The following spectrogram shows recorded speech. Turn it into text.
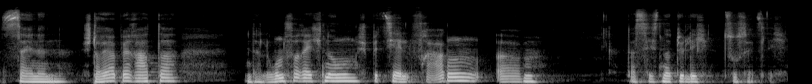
seinen Steuerberater in der Lohnverrechnung speziell fragen. Ähm, das ist natürlich zusätzlich.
